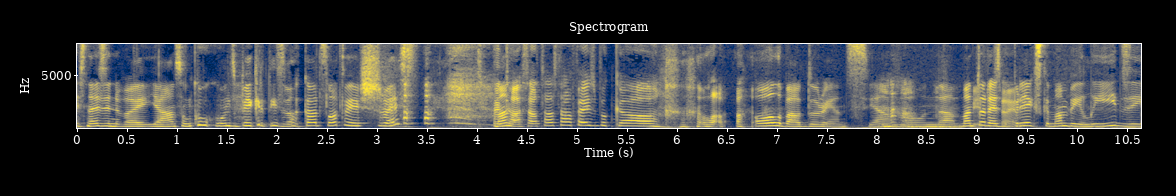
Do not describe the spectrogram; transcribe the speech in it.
Es nezinu, vai Jānis un Kūkuns piekritīs vēl kādus latviešu vest. Man... Kā saucās tā Facebook lapa? All about durians, jā. Mm -hmm. Un, uh, man toreiz bija prieks, ka man bija līdzi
